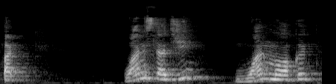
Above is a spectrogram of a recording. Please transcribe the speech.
But one strategy, one market,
